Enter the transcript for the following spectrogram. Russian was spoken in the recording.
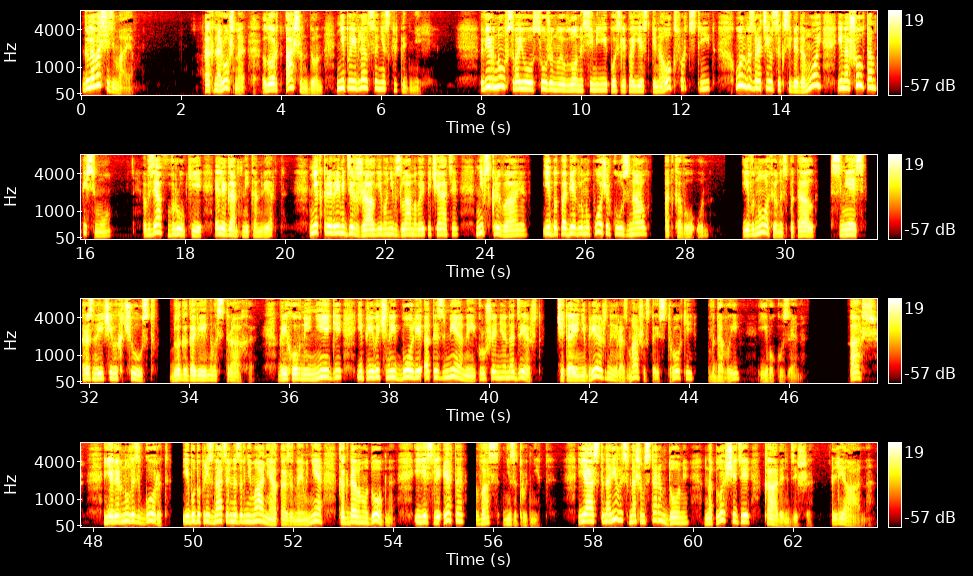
Глава седьмая. Как нарочно, лорд Ашендон не появлялся несколько дней. Вернув свою суженую в лоно семьи после поездки на Оксфорд-стрит, он возвратился к себе домой и нашел там письмо. Взяв в руки элегантный конверт, некоторое время держал его, не взламывая печати, не вскрывая, ибо по беглому почерку узнал, от кого он. И вновь он испытал смесь разноречивых чувств, благоговейного страха, греховной неги и привычной боли от измены и крушения надежд, читая небрежные, размашистые строки вдовы его кузена. «Аш, я вернулась в город и буду признательна за внимание, оказанное мне, когда вам удобно, и если это вас не затруднит» я остановилась в нашем старом доме на площади Кавендиша, Лиана.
